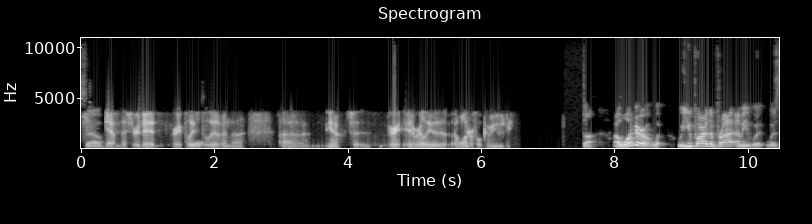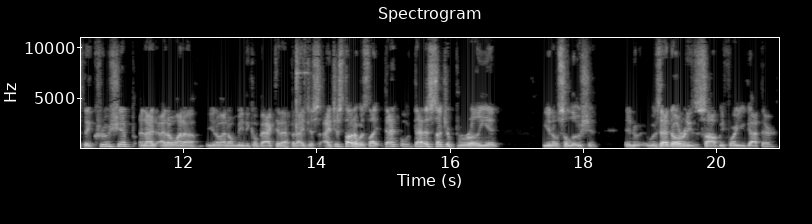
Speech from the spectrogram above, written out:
So yeah, they sure did. Great place yeah. to live, and uh, uh, you know, it's a great. It really is a wonderful community. So I wonder, were you part of the pro? I mean, was the cruise ship? And I, I don't want to, you know, I don't mean to go back to that, but I just, I just thought it was like that. That is such a brilliant, you know, solution. And was that already solved before you got there?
